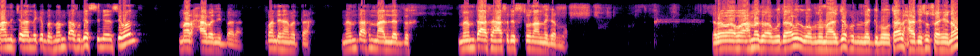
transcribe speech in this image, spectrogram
ማንጨናነቅበት መምጣቱ ደስ የሚል ሲሆን መርሐበን ይባላል እንኳን ደህና መጣህ መምጣትም አለብህ መምጣትህ አስደስቶናል ነገር ነው رواه احمد وابو داود وابن ماجه ሁሉም ዘግበውታል ሐዲሱ ሰሂህ ነው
